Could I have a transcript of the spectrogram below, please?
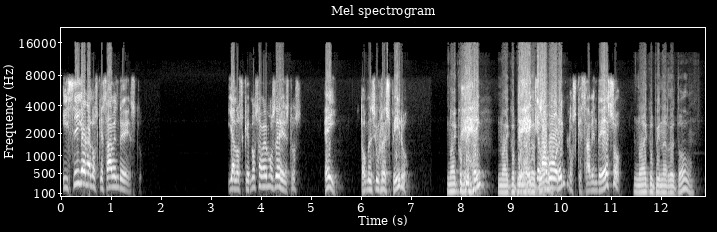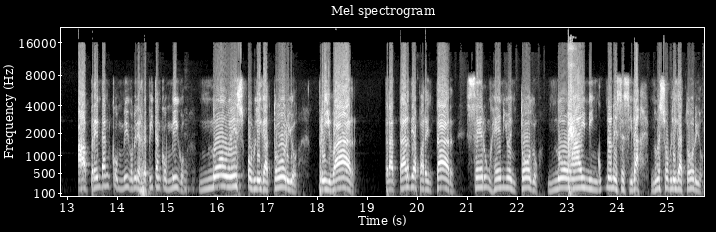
y sigan a los que saben de esto. Y a los que no sabemos de estos, hey, tómense un respiro. No hay que opinar, Dejen, no hay que, opinar dejen de que todo. laboren los que saben de eso. No hay que opinar de todo. Aprendan conmigo, mire, repitan conmigo. No es obligatorio privar, tratar de aparentar, ser un genio en todo. No hay ninguna necesidad, no es obligatorio.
